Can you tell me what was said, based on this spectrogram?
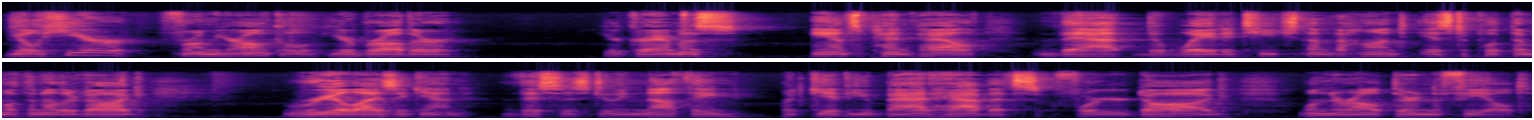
You'll hear from your uncle, your brother, your grandma's aunt's pen pal that the way to teach them to hunt is to put them with another dog, realize again, this is doing nothing but give you bad habits for your dog when they're out there in the field.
